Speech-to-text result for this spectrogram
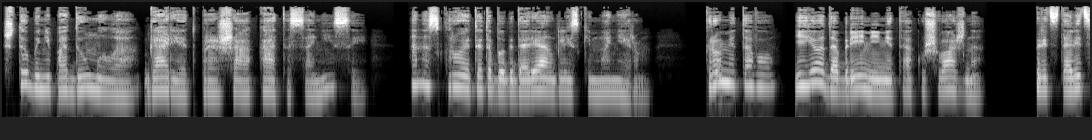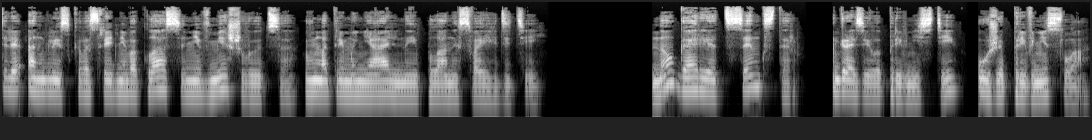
Что бы ни подумала Гарриет про Шааката с Анисой, она скроет это благодаря английским манерам. Кроме того, ее одобрение не так уж важно. Представители английского среднего класса не вмешиваются в матримониальные планы своих детей. Но Гарриет Сенгстер грозила привнести, уже привнесла,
